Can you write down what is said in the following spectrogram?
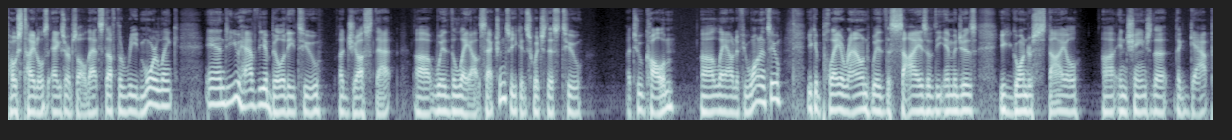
post titles, excerpts, all that stuff, the read more link, and you have the ability to adjust that uh, with the layout section. So you could switch this to a two column uh, layout if you wanted to. You could play around with the size of the images. You could go under style uh, and change the, the gap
